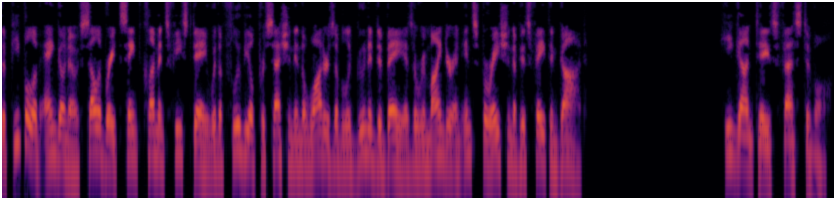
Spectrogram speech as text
The people of Angono celebrate St. Clement's feast day with a fluvial procession in the waters of Laguna de Bay as a reminder and inspiration of his faith in God. Gigantes Festival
